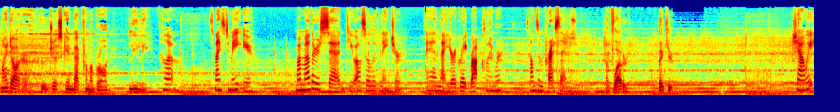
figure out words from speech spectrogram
My daughter, who just came back from abroad, Lily. Hello. It's nice to meet you. My mother has said you also live nature and that you're a great rock climber. Sounds impressive. I'm flattered. Thank you. Shall we?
